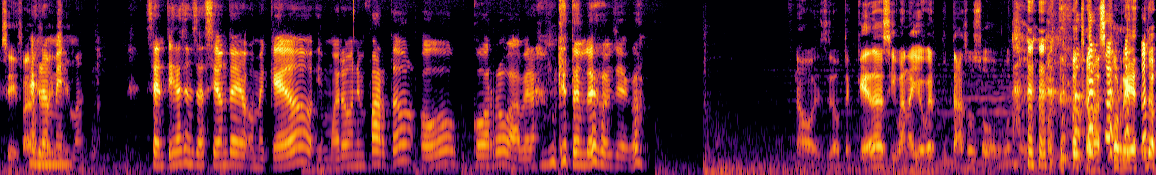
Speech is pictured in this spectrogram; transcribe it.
Sí, fight es lo mismo. Sentí la sensación de o me quedo y muero de un infarto o corro a ver qué tan lejos llego. No, o te quedas y van a llover putazos o, te, vas corriendo.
